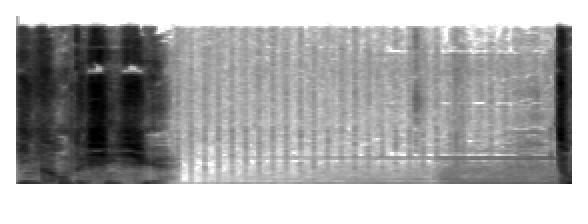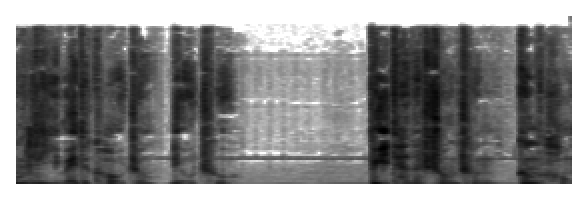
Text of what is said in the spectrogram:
殷红的鲜血从李梅的口中流出，比他那双唇更红，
